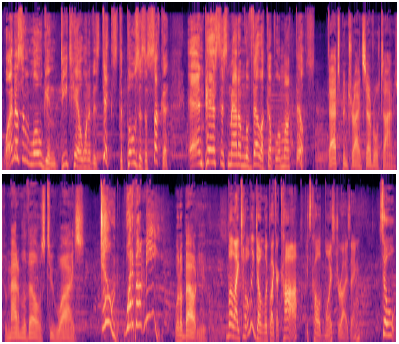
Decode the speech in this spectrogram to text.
Why doesn't Logan detail one of his dicks to pose as a sucker and pass this Madame Lavelle a couple of mock bills? That's been tried several times, but Madame Lavelle is too wise. Dude, what about me? What about you? Well, I totally don't look like a cop. It's called moisturizing. So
